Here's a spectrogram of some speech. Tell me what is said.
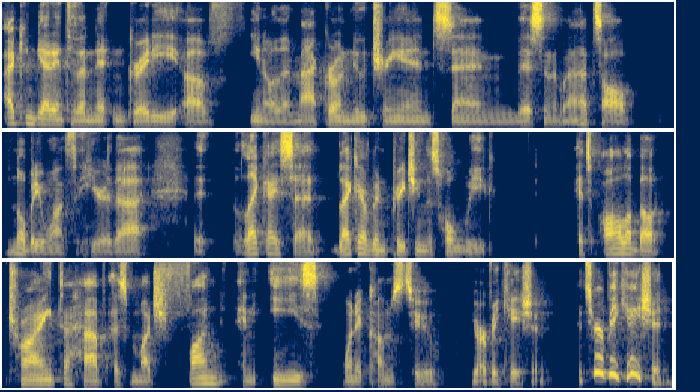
I can get into the nit and gritty of, you know, the macronutrients and this and that's all. Nobody wants to hear that. Like I said, like I've been preaching this whole week, it's all about trying to have as much fun and ease when it comes to your vacation. It's your vacation.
